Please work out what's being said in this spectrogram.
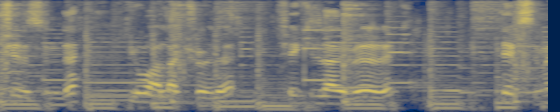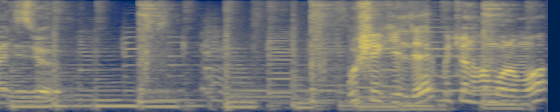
içerisinde yuvarlak şöyle şekiller vererek tepsime diziyorum. Bu şekilde bütün hamurumu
